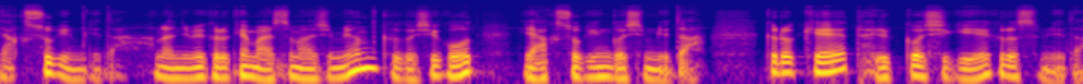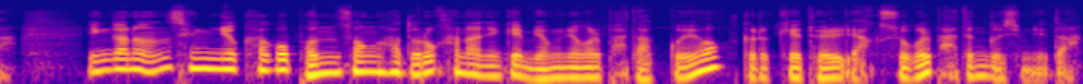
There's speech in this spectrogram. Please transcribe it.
약속입니다. 하나님이 그렇게 말씀하시면 그것이 곧 약속인 것입니다. 그렇게 될 것이기에 그렇습니다. 인간은 생육하고 번성하도록 하나님께 명령을 받았고요. 그렇게 될 약속을 받은 것입니다.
